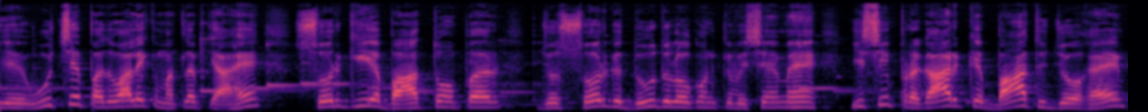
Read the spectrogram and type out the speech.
ये ऊँचे पद वाले का मतलब क्या है? स्वर्गीय बातों पर जो स्वर्ग दूध लोगों के विषय में है, इसी प्रकार के बात जो है,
